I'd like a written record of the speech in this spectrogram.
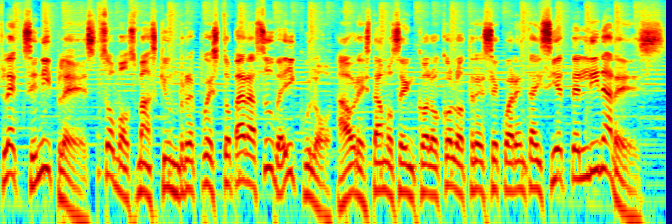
Flexiniples, somos más que un repuesto para su vehículo. Ahora estamos en Colo Colo 1347 Linares.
